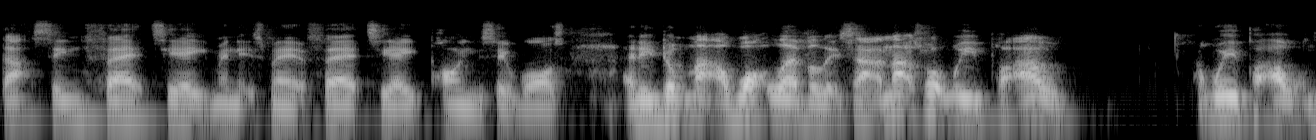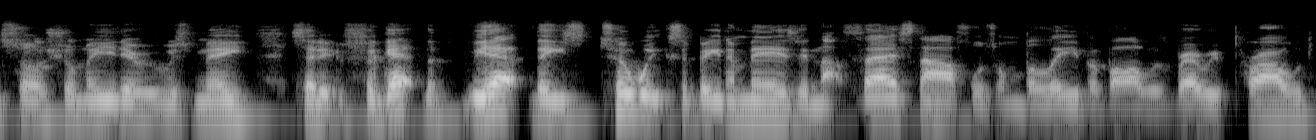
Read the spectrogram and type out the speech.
That's in 38 minutes, mate. 38 points it was. And it doesn't matter what level it's at. And that's what we put out. We put out on social media, it was me, said it forget the yeah, these two weeks have been amazing. That first half was unbelievable. I was very proud.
